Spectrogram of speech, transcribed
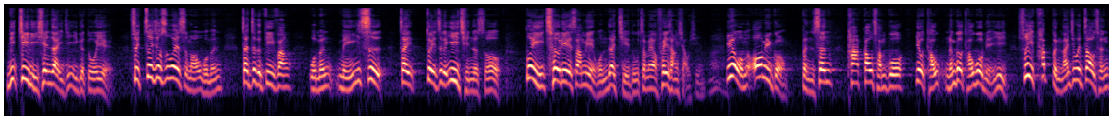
你距离现在已经一个多月，所以这就是为什么我们在这个地方，我们每一次在对这个疫情的时候。对于策略上面，我们在解读上面要非常小心，因为我们 Omicron 本身它高传播又逃能够逃过免疫，所以它本来就会造成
